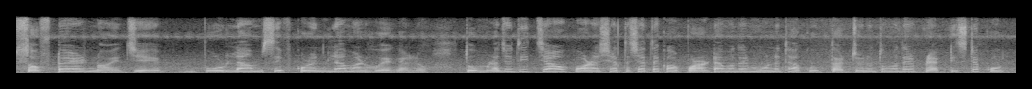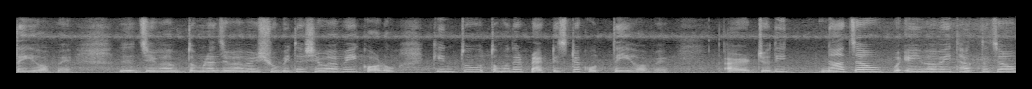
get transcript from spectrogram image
সফটওয়্যার নয় যে পড়লাম সেভ করে নিলাম আর হয়ে গেল। তোমরা যদি চাও পড়ার সাথে সাথে পড়াটা আমাদের মনে থাকুক, তার জন্য তোমাদের প্র্যাকটিসটা করতেই হবে। যে যেভাবে, তোমরা যেভাবে সুবিধা সেভাবেই করো, কিন্তু তোমাদের প্র্যাকটিসটা করতেই হবে। আর যদি না চাও, এইভাবেই থাকতে চাও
